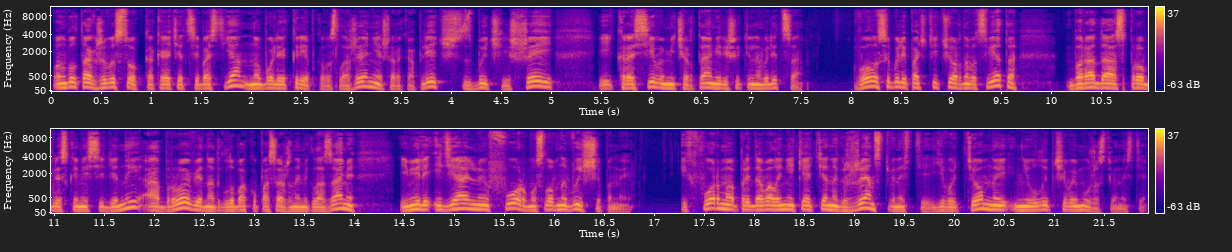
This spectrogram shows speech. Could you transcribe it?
Он был так же высок, как и отец Себастьян, но более крепкого сложения, широкоплеч, с бычьей шеей и красивыми чертами решительного лица. Волосы были почти черного цвета, борода с проблесками седины, а брови над глубоко посаженными глазами имели идеальную форму, словно выщипанные. Их форма придавала некий оттенок женственности, его темной, неулыбчивой мужественности.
